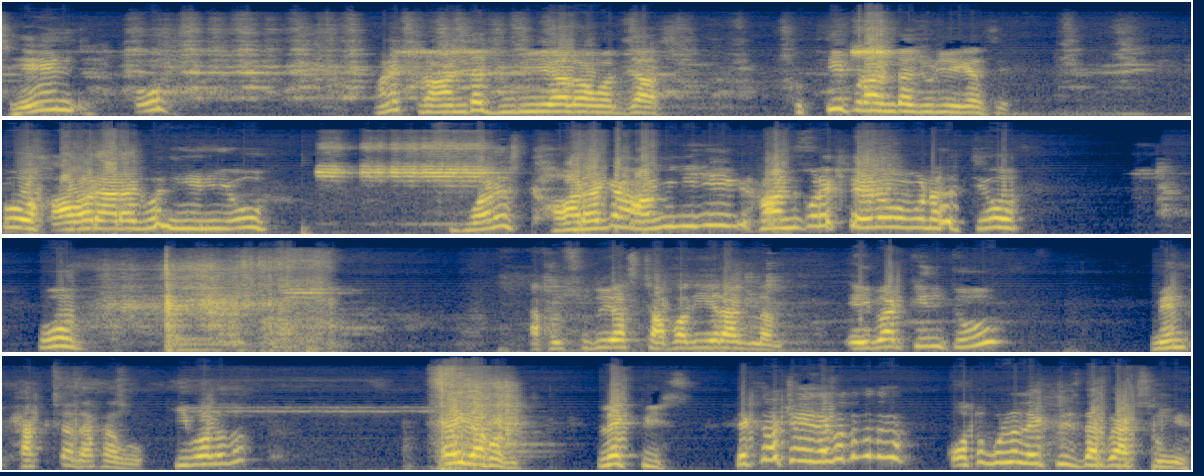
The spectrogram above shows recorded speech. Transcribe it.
সেন্ট ও মানে প্রাণটা জুড়িয়ে গেল আমার জাস্ট সত্যি প্রাণটা জুড়িয়ে গেছে। ও আবার আর একবার নিয়ে নি ও মানে আগে আমি নিজেই ঘান করে খেয়ে নেব মনে হচ্ছে ও ও। এখন শুধু জাস্ট চাপা দিয়ে রাখলাম। এইবার কিন্তু মেন ফ্যাক্টটা দেখাবো। কি বলো তো? এই দেখো লেগ পিস দেখতে পাচ্ছ? এই দেখো দেখো, কতগুলো লেগ পিস দেখো একসঙ্গে।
